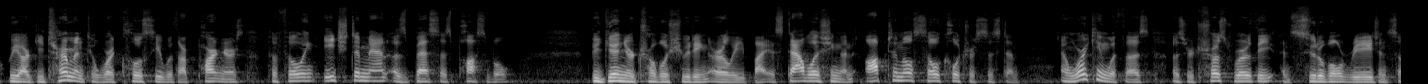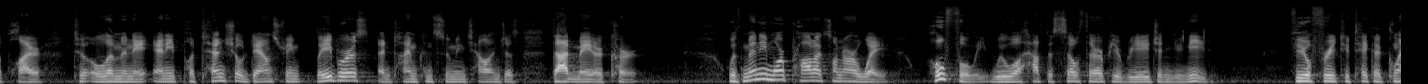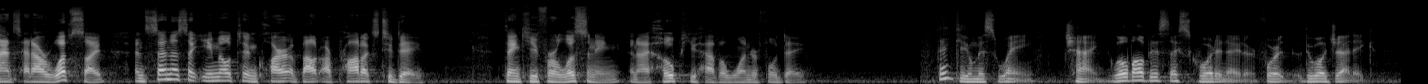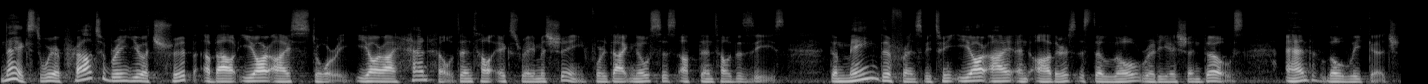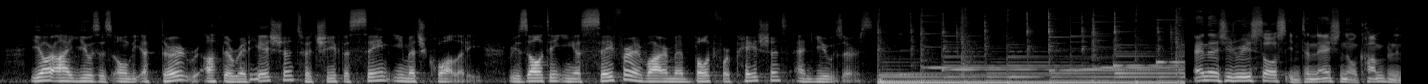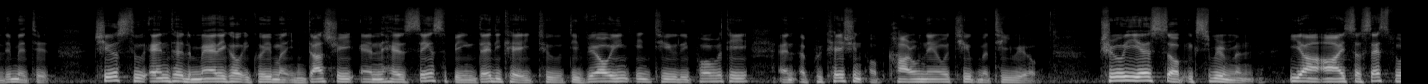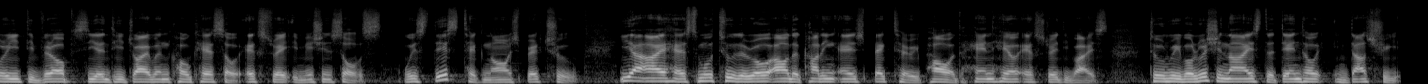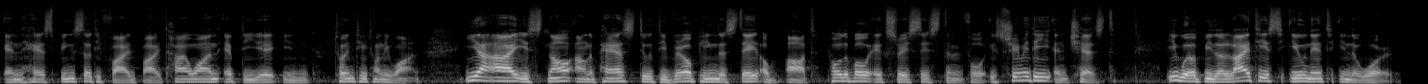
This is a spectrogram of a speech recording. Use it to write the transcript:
We are determined to work closely with our partners, fulfilling each demand as best as possible. Begin your troubleshooting early by establishing an optimal cell culture system and working with us as your trustworthy and suitable reagent supplier to eliminate any potential downstream laborious and time-consuming challenges that may occur. With many more products on our way, hopefully we will have the cell therapy reagent you need. Feel free to take a glance at our website and send us an email to inquire about our products today. Thank you for listening, and I hope you have a wonderful day. Thank you, Ms. Wayne. Chang, Global Business Coordinator for Duogenic. Next, we are proud to bring you a trip about ERI story, ERI handheld dental X-ray machine for diagnosis of dental disease. The main difference between ERI and others is the low radiation dose and low leakage. ERI uses only a third of the radiation to achieve the same image quality, resulting in a safer environment both for patients and users. Energy Resource International Company Limited chose to enter the medical equipment industry and has since been dedicated to developing into the property and application of carbon nanotube material. Through years of experiment, ERI successfully developed CNT-driven cathode X-ray emission source. With this technology breakthrough, ERI has moved to the roll out the cutting-edge battery-powered handheld X-ray device to revolutionize the dental industry and has been certified by Taiwan FDA in 2021. ERI is now on the path to developing the state-of-art portable X-ray system for extremity and chest. It will be the lightest unit in the world.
